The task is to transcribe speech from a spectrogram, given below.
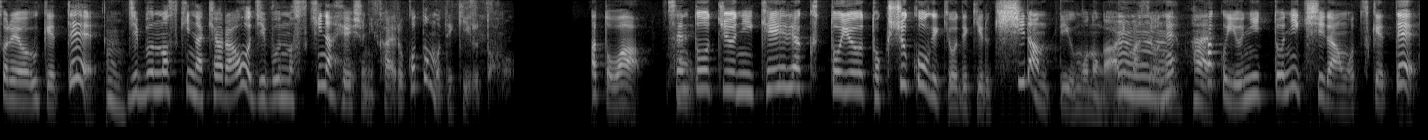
それを受けて、うん。自分の好きなキャラを自分の好きな兵種に変えることもできると。あとは、戦闘中に計略という特殊攻撃をできる騎士団っていうものがありますよね。はい。各ユニットに騎士団をつけて、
